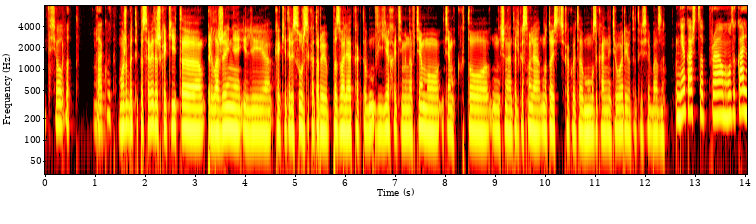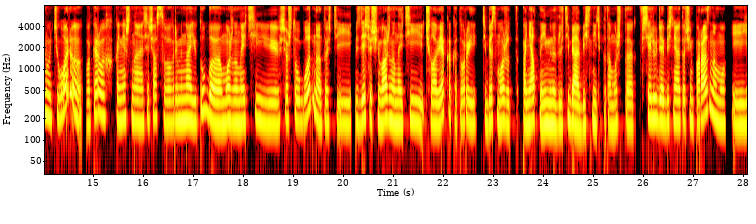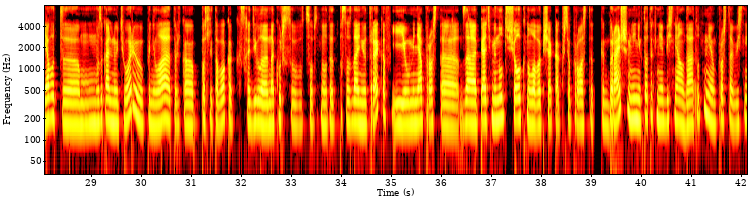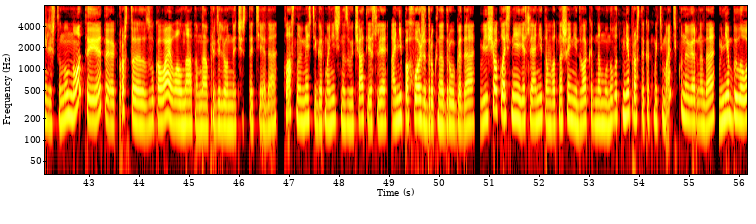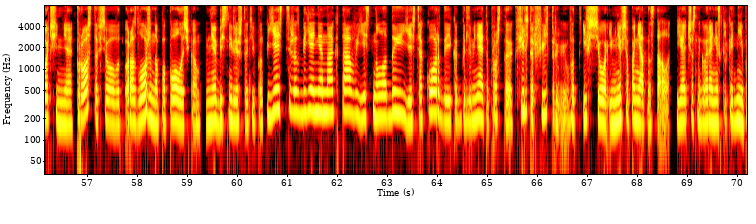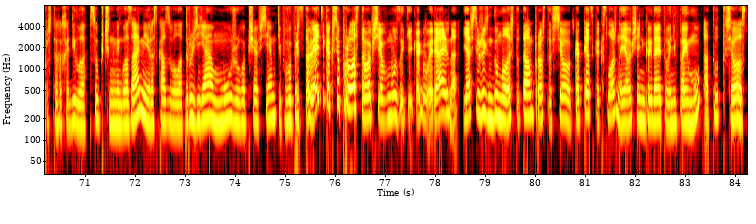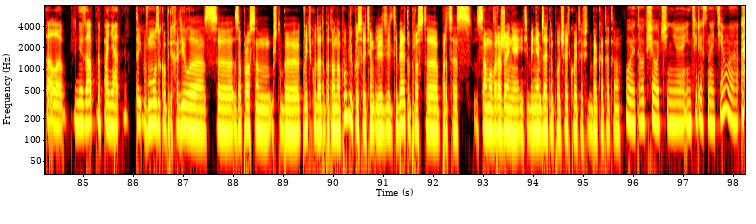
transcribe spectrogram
все вот так вот. Может быть, ты посоветуешь какие-то приложения или какие-то ресурсы, которые позволяют как-то въехать именно в тему тем, кто начинает только с нуля? Ну, то есть какой-то музыкальной теории вот этой всей базы. Мне кажется, про музыкальную теорию, во-первых, конечно, сейчас во времена Ютуба можно найти все что угодно, то есть и здесь очень важно найти человека, который тебе сможет понятно именно для тебя объяснить, потому что все люди объясняют очень по-разному, и я вот э, музыкальную теорию поняла только только после того, как сходила на курс, собственно, вот этот по созданию треков, и у меня просто за пять минут щелкнуло вообще, как все просто. Как бы раньше мне никто так не объяснял, да, а тут мне просто объяснили, что, ну, ноты — это просто звуковая волна там на определенной частоте, да. Классно вместе гармонично звучат, если они похожи друг на друга, да. Еще класснее, если они там в отношении два к одному. Ну, вот мне просто как математику, наверное, да, мне было очень просто все вот разложено по полочкам. Мне объяснили, что, типа, есть разбиение на октавы, есть на лады, есть аккорды, и как бы для меня это просто фильтр, фильтр, вот и все, и мне все понятно стало. Я, честно говоря, несколько дней просто ходила с выпученными глазами и рассказывала друзьям, мужу, вообще всем, типа, вы представляете, как все просто вообще в музыке, как бы реально. Я всю жизнь думала, что там просто все капец как сложно, я вообще никогда этого не пойму, а тут все стало внезапно понятно. Ты в музыку приходила с э, запросом, чтобы выйти куда-то потом на публику с этим, или для тебя это просто процесс самовыражения, и тебе не обязательно получать какой-то фидбэк от этого? Ой, это вообще очень э, интересная тема.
